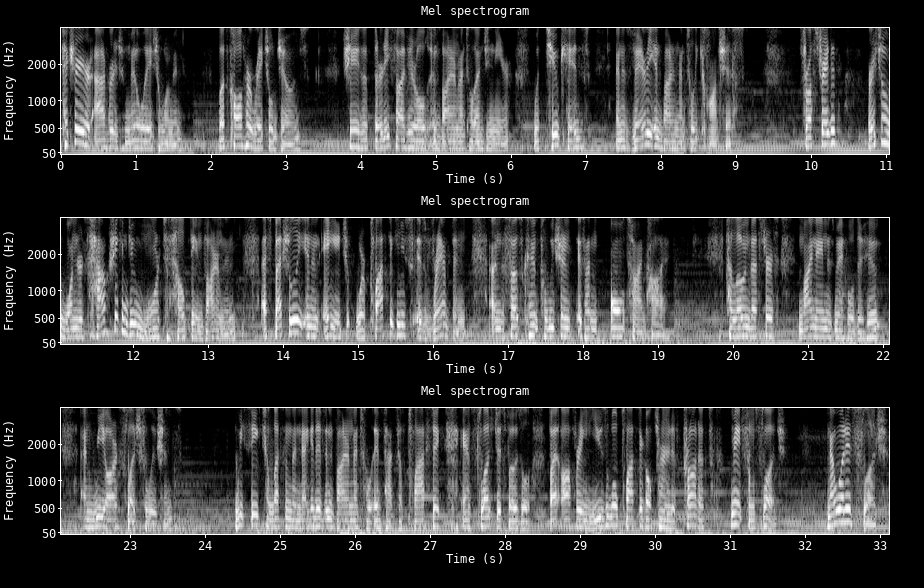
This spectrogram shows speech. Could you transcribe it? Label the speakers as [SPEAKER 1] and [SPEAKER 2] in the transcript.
[SPEAKER 1] Picture your average middle-aged woman. Let's call her Rachel Jones. She is a 35-year-old environmental engineer with two kids and is very environmentally conscious. Frustrated, Rachel wonders how she can do more to help the environment, especially in an age where plastic use is rampant and the subsequent pollution is at an all-time high. Hello investors, my name is Mehul Dahoot, and we are Sludge Solutions. We seek to lessen the negative environmental impacts of plastic and sludge disposal by offering usable plastic alternative products made from sludge. Now what is sludge?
